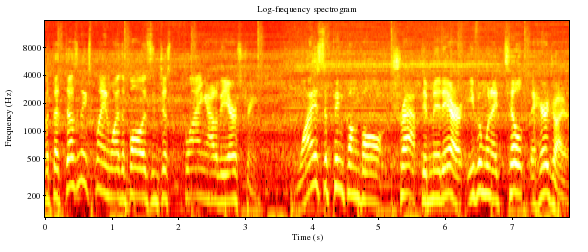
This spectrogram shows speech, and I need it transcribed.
But that doesn't explain why the ball isn't just flying out of the airstream. Why is the ping pong ball trapped in midair even when I tilt the hairdryer?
